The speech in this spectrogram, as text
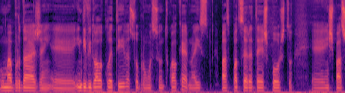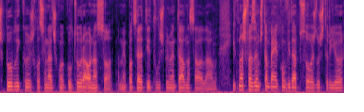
uma abordagem é, individual ou coletiva sobre um assunto qualquer, não é isso? Pode ser até exposto eh, em espaços públicos relacionados com a cultura ou não só. Também pode ser a título experimental na sala de aula. E o que nós fazemos também é convidar pessoas do exterior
